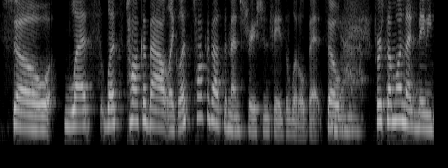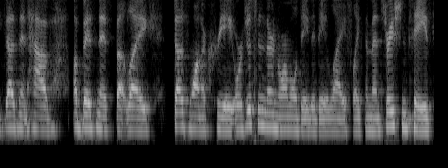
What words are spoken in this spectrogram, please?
So let's let's talk about like let's talk about the menstruation phase a little bit. So yeah. for someone that maybe doesn't have a business but like does want to create or just in their normal day-to-day life like the menstruation phase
